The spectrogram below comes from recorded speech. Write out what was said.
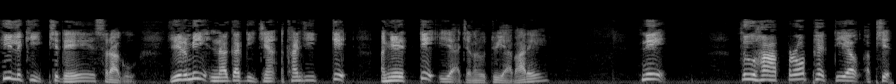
ဟိလကိဖြစ်တယ်ဆိုတာကိုယေရမိအနာဂတ်ကျမ်းအခန်းကြီး1အငယ်1အရာကျွန်တော်တို့တွေ့ရပါတယ်။နှစ်သူသူဟာပရောဖက်တယောက်အဖြစ်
